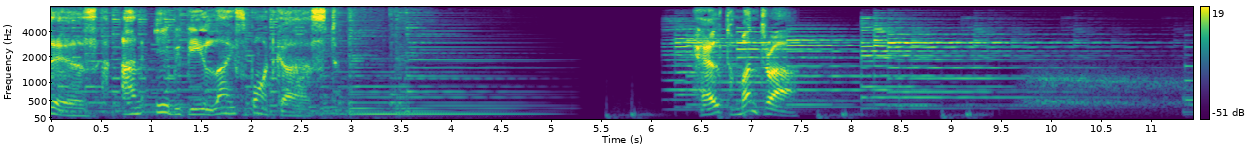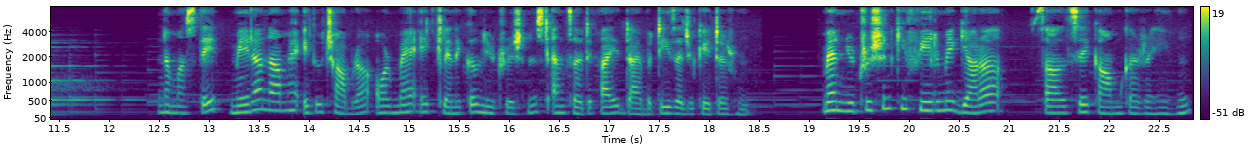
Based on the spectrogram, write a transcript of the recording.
is an ABP Life podcast. Health Mantra. नमस्ते, मेरा नाम है इदु छाबड़ा और मैं एक clinical nutritionist and certified diabetes educator हूँ मैं न्यूट्रिशन की फ़ील्ड में 11 साल से काम कर रही हूँ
